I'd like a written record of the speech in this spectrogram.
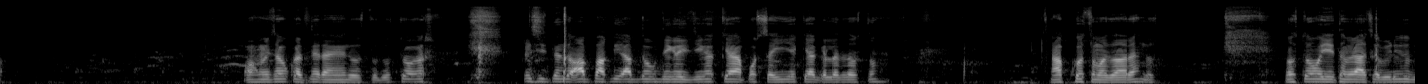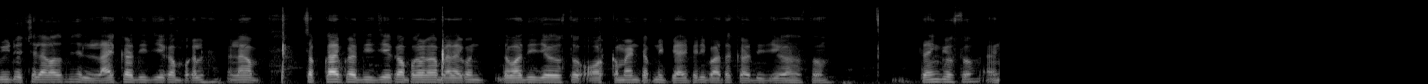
और हमेशा वो करते रहे हैं दोस्तों। दोस्तों, अगर इसी तरह तो आप बाकी आप लोग देख लीजिएगा, क्या आपको सही है, क्या गलत है दोस्तों? आप खुद समझदार हैं दोस्तों। ये था मेरा आज का वीडियो। तो वीडियो अच्छा लगा तो मुझे लाइक कर दीजिएगा बगल सब्सक्राइब कर दीजिएगा बगल का बेल आइकन दबा दीजिएगा दोस्तों, और कमेंट अपनी प्यारी प्यारी बातें कर दीजिएगा दोस्तों। थैंक यू दोस्तों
